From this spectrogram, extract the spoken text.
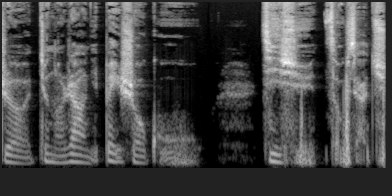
这就能让你备受鼓舞，继续走下去。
